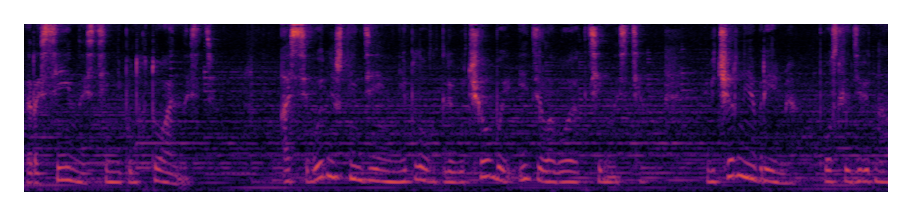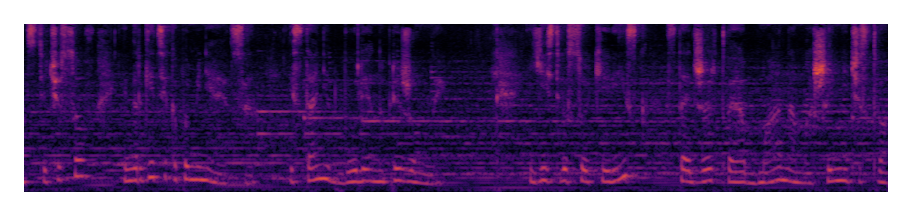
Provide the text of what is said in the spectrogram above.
рассеянность и непунктуальность. А сегодняшний день неплох для учебы и деловой активности. В вечернее время, после 19 часов, энергетика поменяется и станет более напряженной. Есть высокий риск стать жертвой обмана, мошенничества,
